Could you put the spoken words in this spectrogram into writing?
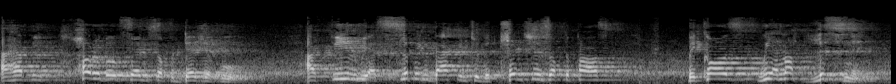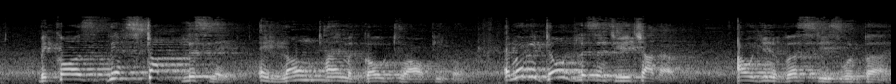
I have the horrible sense of a deja vu. I feel we are slipping back into the trenches of the past because we are not listening, because we have stopped listening a long time ago to our people. And when we don't listen to each other, our universities will burn.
